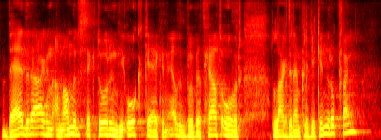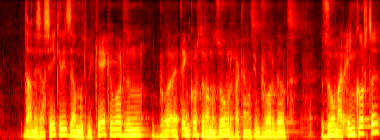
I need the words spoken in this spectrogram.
bijdragen aan andere sectoren die ook kijken? Als het bijvoorbeeld gaat over laagdrempelige kinderopvang, dan is dat zeker iets dat moet bekeken worden. Het inkorten van de zomervakantie bijvoorbeeld. Zomaar inkorten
